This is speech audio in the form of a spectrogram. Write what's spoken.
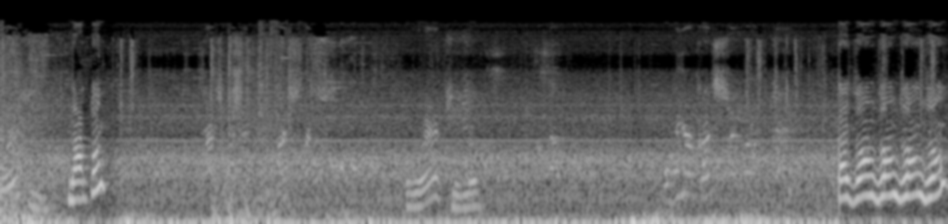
Where is he? Knocked one. Nice mission. Nice, nice. Where, Caleb? Over here, guys. Guys, zone, zone, zone, zone.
